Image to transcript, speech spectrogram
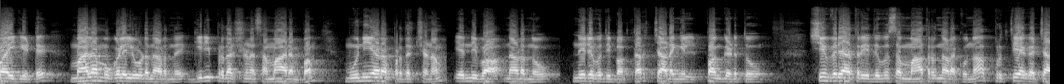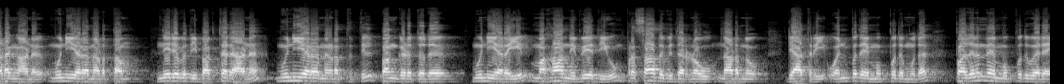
വൈകിട്ട് മലമുകളിലൂടെ നടന്ന് ഗിരിപ്രദക്ഷിണ സമാരംഭം മുനിയറ പ്രദക്ഷിണം എന്നിവ നടന്നു. നിരവധി ഭക്തർ ചടങ്ങിൽ പങ്കെടുത്തു. ശിവരാത്രി ദിവസം മാത്രം നടക്കുന്ന പ്രത്യേക ചടങ്ങാണ് മുനിയറ നടത്തം. നിരവധി ഭക്തരാണ് മുനിയറ നടത്തത്തിൽ പങ്കെടുത്തത്. മുനിയറയിൽ മഹാനിവേദ്യവും പ്രസാദ വിതരണവും നടന്നു. രാത്രി ഒൻപത് മുപ്പത് മുതൽ പതിനൊന്ന് മുപ്പത് വരെ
